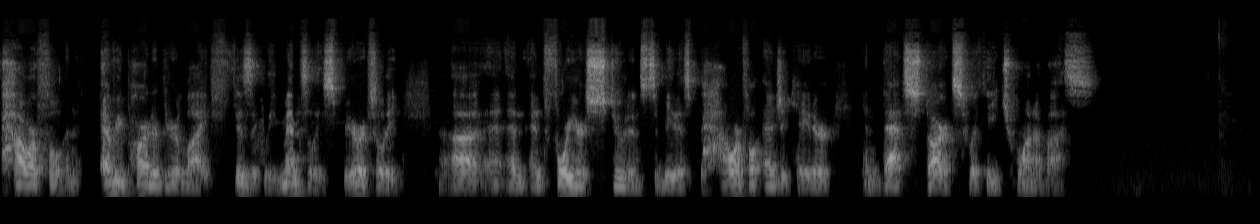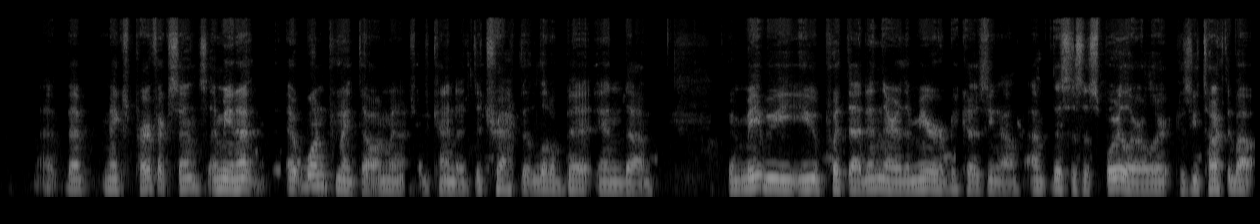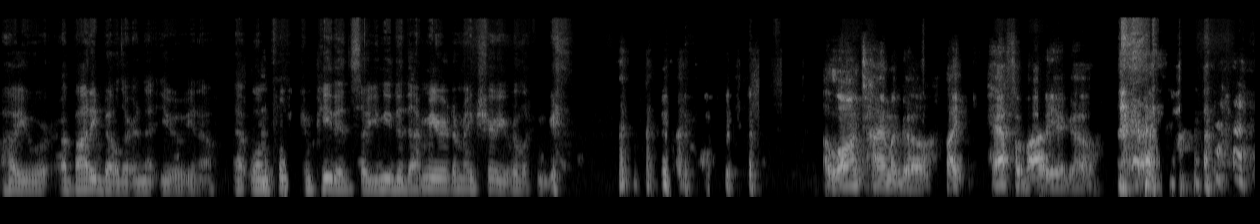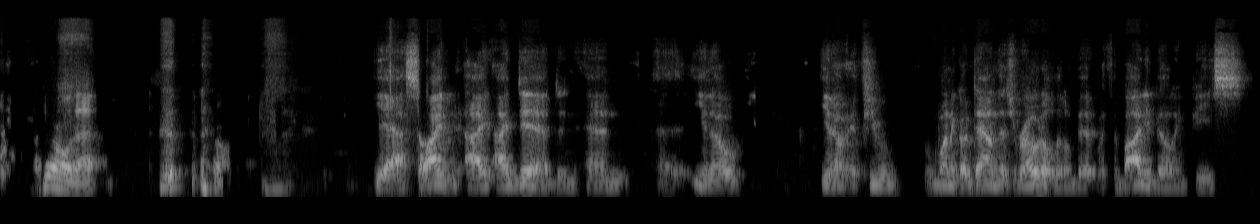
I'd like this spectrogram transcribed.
powerful in every part of your life, physically, mentally, spiritually, uh, and, and for your students to be this powerful educator. And that starts with each one of us. Uh, that makes perfect sense. I mean, at, at one point, though, I'm going to kind of detract a little bit and um, maybe you put that in there, the mirror, because, you know, um, this is a spoiler alert because you talked about how you were a bodybuilder and that you, you know, at one point competed. So you needed that mirror to make sure you were looking good. a long time ago, like half a body ago. What's wrong with that? yeah, so I, I, I did, and, and uh, you know, you know, if you want to go down this road a little bit with the bodybuilding piece,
